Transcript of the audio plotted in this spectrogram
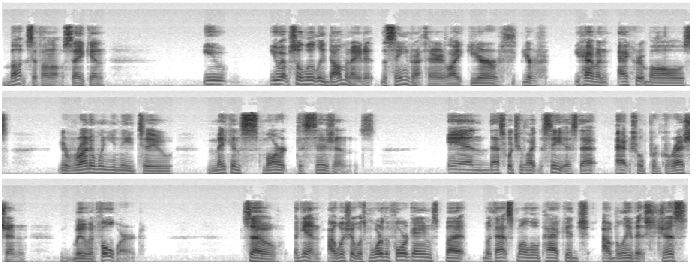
Bucks, if I'm not mistaken. you you absolutely dominated the scene right there. Like you're you're you're having accurate balls, you're running when you need to, making smart decisions. And that's what you like to see is that actual progression moving forward. So again, I wish it was more than four games, but with that small little package, I believe it's just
